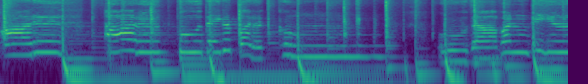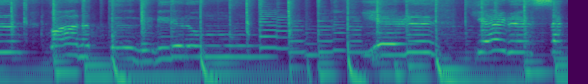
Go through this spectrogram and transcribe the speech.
ஆறு ஆறு பூதைகள் பறக்கும். ஊதா வண்டியில் வானத்தில் நிமிரும் ஏழு ஏழு சக்தி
